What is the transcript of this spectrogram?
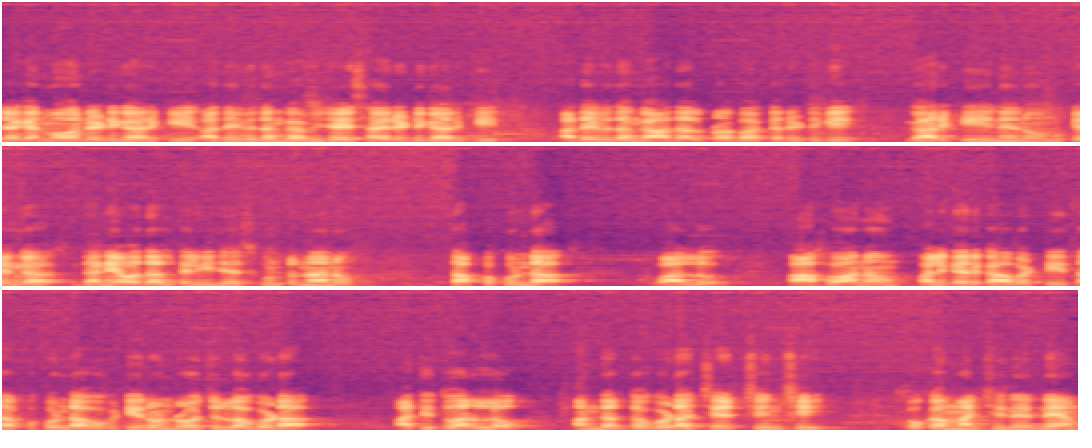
జగన్మోహన్ రెడ్డి గారికి అదేవిధంగా విజయసాయి రెడ్డి గారికి అదేవిధంగా ఆదాల ప్రభాకర్ రెడ్డికి గారికి నేను ముఖ్యంగా ధన్యవాదాలు తెలియజేసుకుంటున్నాను. తప్పకుండా వాళ్ళు ఆహ్వానం పలికారు కాబట్టి తప్పకుండా ఒకటి రెండు రోజుల్లో కూడా అతి త్వరలో అందరితో కూడా చర్చించి ఒక మంచి నిర్ణయం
